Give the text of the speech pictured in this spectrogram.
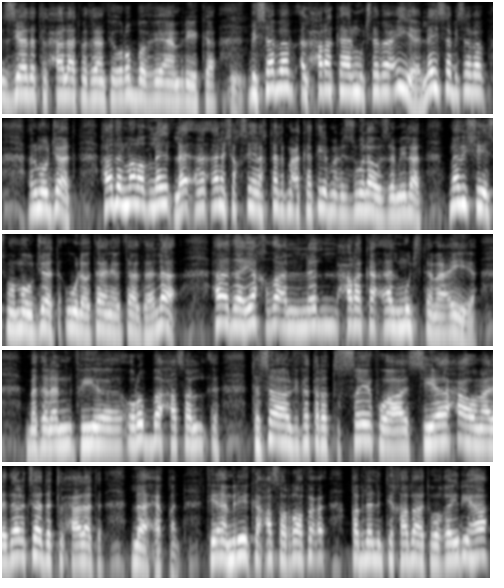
زيادة الحالات مثلا في أوروبا في أمريكا؟ بسبب الحركة المجتمعية ليس بسبب الموجات. هذا المرض لا أنا شخصيا أختلف مع كثير من الزملاء والزميلات. ما في شيء اسمه موجات أولى وثانية وثالثة لا. هذا يخضع للحركة المجتمعية. مثلا في أوروبا حصل تساهل في فترة الصيف والسياحة وما إلى ذلك زادت الحالات لاحقا. في أمريكا حصل رفع قبل الانتخابات وغيرها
